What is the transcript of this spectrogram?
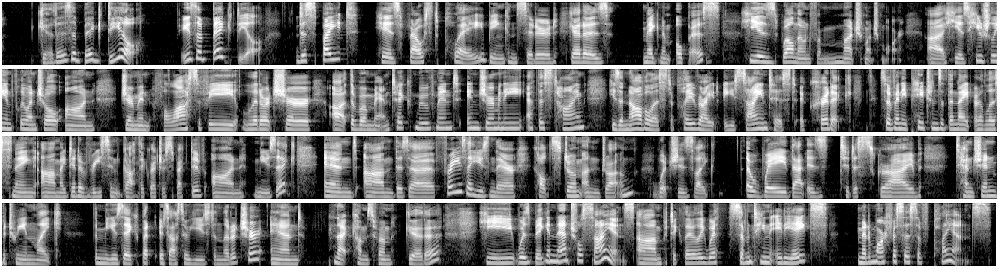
Goethe is a big deal. He's a big deal. Despite his Faust play being considered Goethe's magnum opus, he is well known for much, much more. Uh, he is hugely influential on German philosophy, literature, uh, the Romantic movement in Germany at this time. He's a novelist, a playwright, a scientist, a critic. So, if any patrons of the night are listening, um, I did a recent Gothic retrospective on music, and um, there's a phrase I use in there called Sturm und Drang, which is like a way that is to describe tension between like the music, but it's also used in literature and that comes from Goethe. He was big in natural science, um, particularly with 1788's Metamorphosis of Plants.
